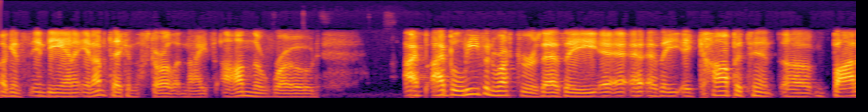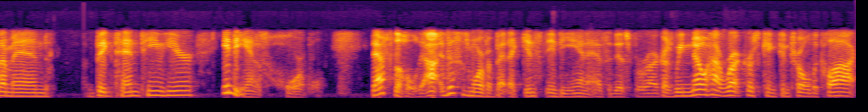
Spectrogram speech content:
against Indiana, and I'm taking the Scarlet Knights on the road. I, I believe in Rutgers as a as a, a competent uh, bottom end Big Ten team here. Indiana's horrible. That's the whole. Uh, this is more of a bet against Indiana as it is for Rutgers. We know how Rutgers can control the clock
